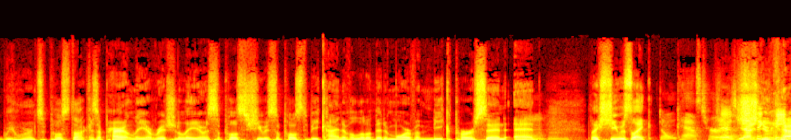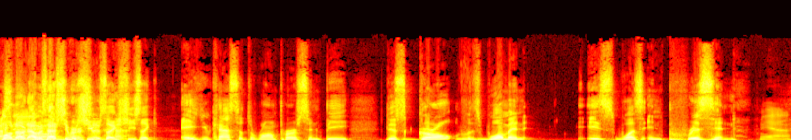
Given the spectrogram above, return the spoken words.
we weren't supposed to because apparently originally it was supposed she was supposed to be kind of a little bit more of a meek person and like she was like Don't cast her. There's then. nothing you meek well no that was wrong actually what she was like she's like a you casted the wrong person b this girl this woman is was in prison Yeah.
